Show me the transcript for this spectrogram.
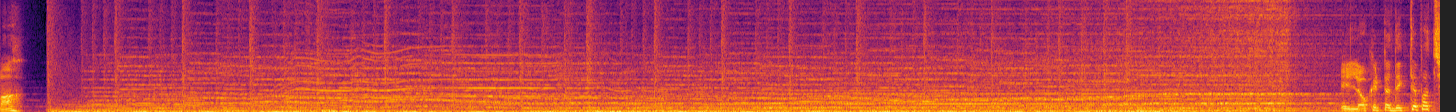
মা। এই লকেটটা দেখতে পাচ্ছ?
